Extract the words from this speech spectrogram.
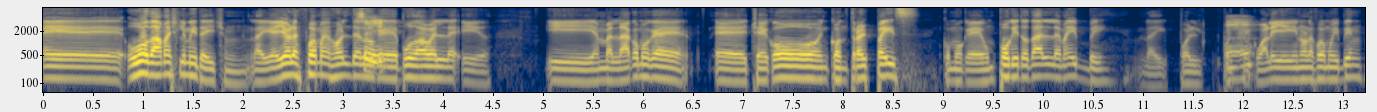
eh, hubo damage limitation. Like, ellos les fue mejor de lo que pudo haberle ido. Y en verdad como que eh, Checo encontró el pace como que un poquito tarde maybe. Like, por, porque Quali no le fue muy bien.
